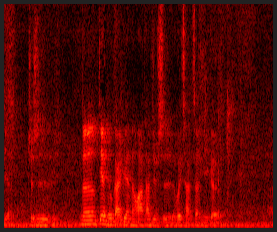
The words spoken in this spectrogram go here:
yeah, 就是 那电流改变的话，它就是会产生一个呃，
